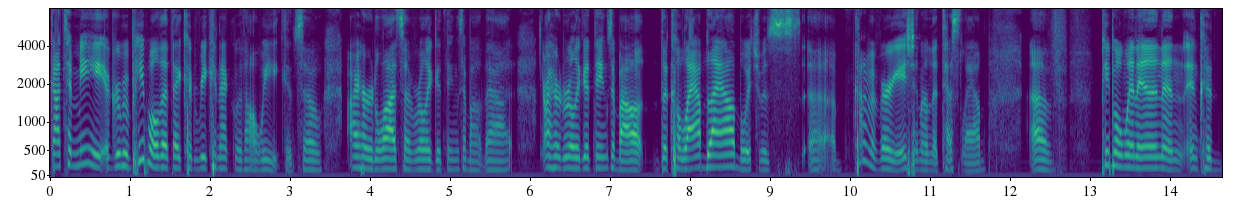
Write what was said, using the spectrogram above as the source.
got to meet a group of people that they could reconnect with all week and so I heard lots of really good things about that I heard really good things about the collab lab which was uh, kind of a variation on the test lab of people went in and, and could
